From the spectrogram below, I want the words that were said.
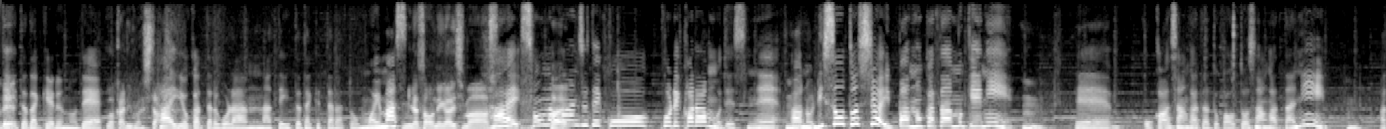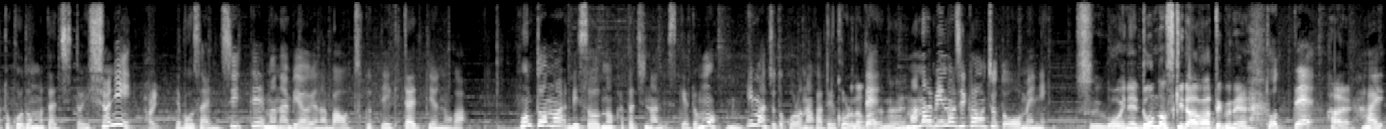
ていただけるので。わかりました。はいよかったらご覧になっていただけたらと思います。皆さんお願いします。はい、そんな感じでこう、これからもですね、うん。あの理想としては一般の方向けに、うん。えーお母さん方とかお父さん方にうん。あと子どもたちと一緒にはい。え防災について学び合うような場を作っていきたいっていうのが本当の理想の形なんですけれども、うん。今ちょっとコロナ禍ということでね。学びの時間をちょっと多めにすごいね。どんどんスキル上がっていくね。取って、はい。はい、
